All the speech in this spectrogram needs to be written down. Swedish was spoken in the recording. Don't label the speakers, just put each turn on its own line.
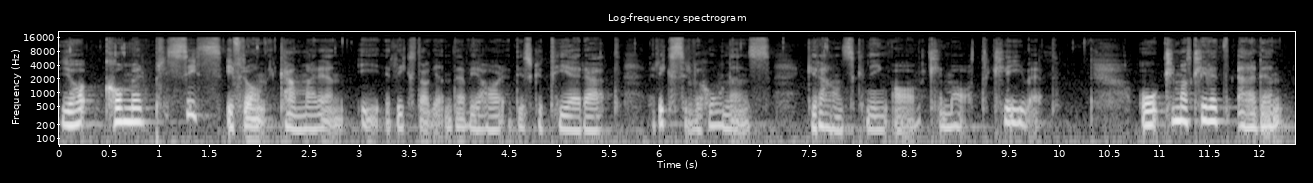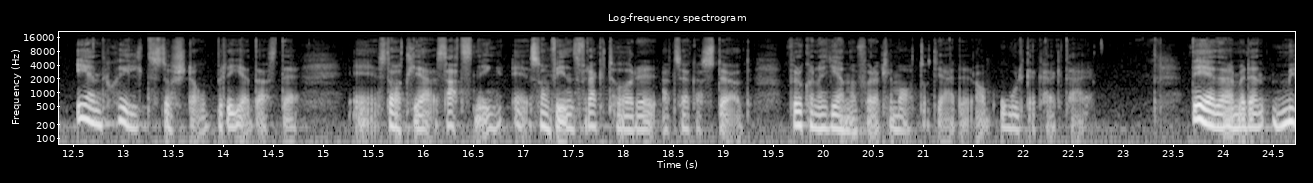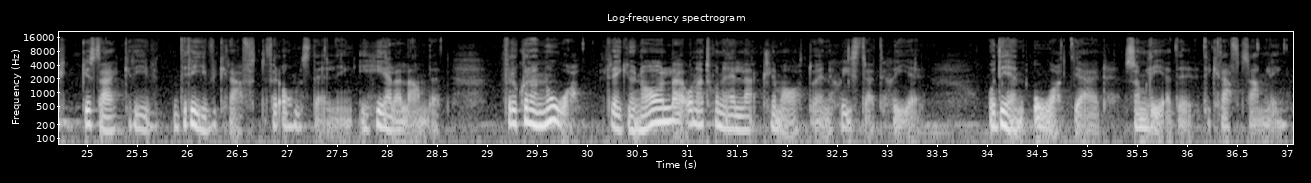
Jag kommer precis ifrån kammaren i riksdagen där vi har diskuterat Riksrevisionens granskning av Klimatklivet. Och Klimatklivet är den enskilt största och bredaste eh, statliga satsning eh, som finns för aktörer att söka stöd för att kunna genomföra klimatåtgärder av olika karaktär. Det är därmed en mycket stark drivkraft för omställning i hela landet för att kunna nå regionala och nationella klimat och energistrategier. Och det är en åtgärd som leder till kraftsamling.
